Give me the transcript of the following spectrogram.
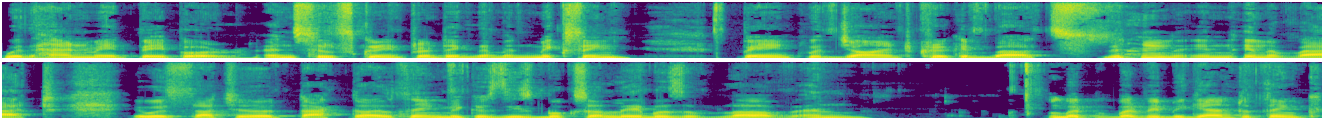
with handmade paper and silkscreen printing them and mixing paint with giant cricket bats in, in, in a vat. It was such a tactile thing because these books are labors of love and but but we began to think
